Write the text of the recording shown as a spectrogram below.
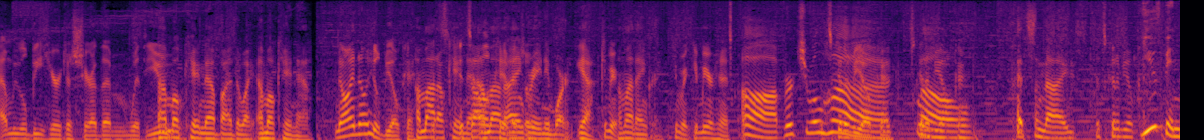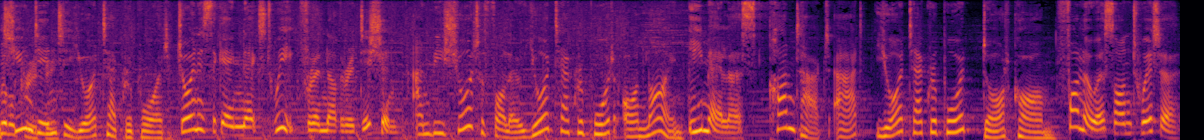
And we will be here to share them with you. I'm okay now, by the way. I'm okay now. No, I know you'll be okay. I'm not It's- okay it's now. I'm okay, not Mitchell. angry anymore. Yeah, Come here. I'm not angry. Come here. Give me your hand. Aw, virtual It's hug. gonna be okay. It's gonna be okay. That's nice. It's going to be okay. You've been tuned creepy. in to Your Tech Report. Join us again next week for another edition. And be sure to follow Your Tech Report online. Email us contact at yourtechreport.com. Follow us on Twitter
